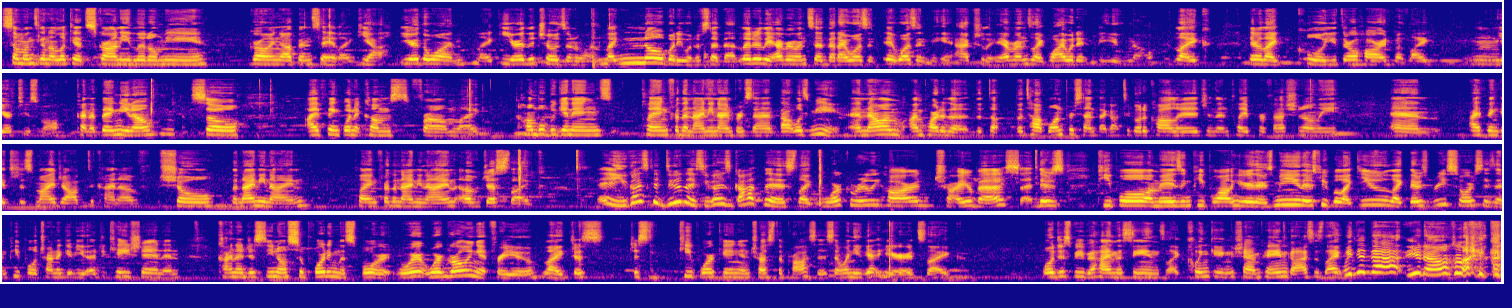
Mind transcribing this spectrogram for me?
someone's going to look at scrawny little me growing up and say like, "Yeah, you're the one. Like you're the chosen one." Like nobody would have said that. Literally everyone said that I wasn't it wasn't me actually. Everyone's like, "Why would it be you?" No. Like they're like, "Cool, you throw hard, but like mm, you're too small." kind of thing, you know? So I think when it comes from like humble beginnings, playing for the 99%, that was me. And now I'm, I'm part of the, the, the top 1% that got to go to college and then play professionally. And I think it's just my job to kind of show the 99, playing for the 99, of just like, hey, you guys could do this. You guys got this. Like, work really hard, try your best. There's people, amazing people out here. There's me, there's people like you. Like, there's resources and people trying to give you education and kind of just, you know, supporting the sport. We're, we're growing it for you. Like, just just keep working and trust the process. And when you get here, it's like we'll just be behind the scenes, like clinking champagne glasses, like we did that, you know, like.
